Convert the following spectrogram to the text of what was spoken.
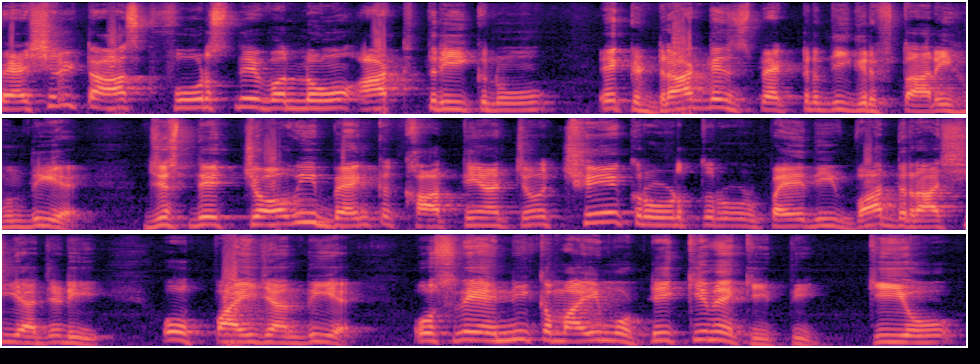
ਸਪੈਸ਼ਲ ਟਾਸਕ ਫੋਰਸ ਦੇ ਵੱਲੋਂ 8 ਤਰੀਕ ਨੂੰ ਇੱਕ ਡਰੱਗ ਇੰਸਪੈਕਟਰ ਦੀ ਗ੍ਰਿਫਤਾਰੀ ਹੁੰਦੀ ਹੈ, ਜਿਸ ਦੇ 24 ਬੈਂਕ ਖਾਤਿਆਂ ਚੋਂ 6 ਕਰੋੜ ਤੋਂ ਰੁਪਏ ਦੀ ਵੱਧ ਰਾਸ਼ੀ ਆ ਜਿਹੜੀ ਉਹ ਪਾਈ ਜਾਂਦੀ ਹੈ। ਉਸ ਨੇ ਇੰਨੀ ਕਮਾਈ ਮੋਟੀ ਕਿਵੇਂ ਕੀਤੀ? ਕੀ ਉਹ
